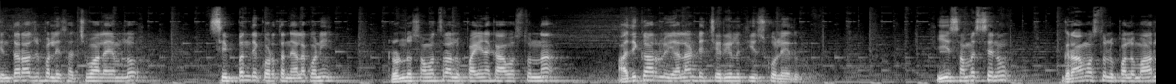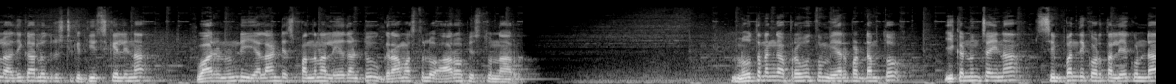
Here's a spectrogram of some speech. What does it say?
చింతరాజుపల్లి సచివాలయంలో సిబ్బంది కొరత నెలకొని రెండు సంవత్సరాలు పైన కావస్తున్నా అధికారులు ఎలాంటి చర్యలు తీసుకోలేదు. ఈ సమస్యను గ్రామస్తులు పలుమార్లు అధికారుల దృష్టికి తీసుకెళ్ళినా వారి నుండి ఎలాంటి స్పందన లేదంటూ గ్రామస్తులు ఆరోపిస్తున్నారు. నూతనంగా ప్రభుత్వం ఏర్పడడంతో ఇక నుంచైనా సిబ్బంది కొరత లేకుండా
